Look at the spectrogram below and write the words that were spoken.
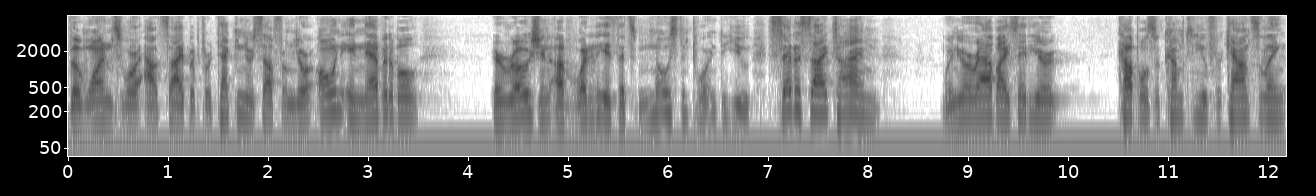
the ones who are outside, but protecting yourself from your own inevitable erosion of what it is that's most important to you. Set aside time when you're a rabbi, say to your couples who come to you for counseling,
